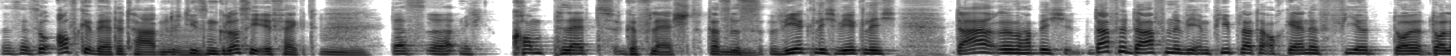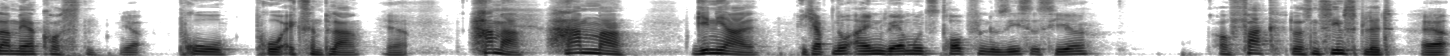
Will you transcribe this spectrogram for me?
dass wir so aufgewertet haben mm. durch diesen Glossy-Effekt. Mm. Das äh, hat mich komplett geflasht. Das mm. ist wirklich, wirklich, da äh, habe ich, dafür darf eine WMP-Platte auch gerne vier Do Dollar mehr kosten. Ja. Pro, pro Exemplar. Ja. Hammer, Hammer. Genial. Ich habe nur einen Wermutstropfen, du siehst es hier. Oh fuck, du hast einen Seam-Split. Ja.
